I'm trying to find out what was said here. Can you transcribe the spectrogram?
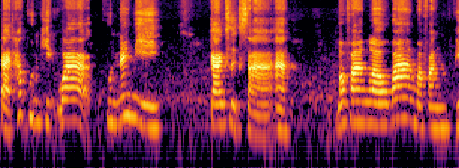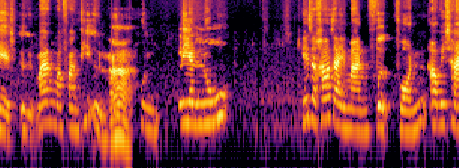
แต่ถ้าคุณคิดว่าคุณได้มีการศึกษา อะ มาฟังเราบ้างมาฟังเพจอื่นบ้างมาฟังที่อื่นบ้างอ่าคุณเรียนรู้ ที่จะเข้าใจมันฝึกฝนเอาไปใช้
